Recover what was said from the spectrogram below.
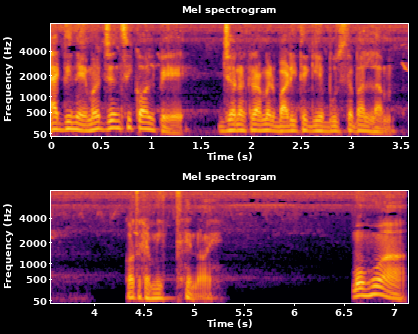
একদিন এমার্জেন্সি কল পেয়ে জনকরামের বাড়িতে গিয়ে বুঝতে পারলাম, কথাটা মিথ্যে নয়। মহুয়া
